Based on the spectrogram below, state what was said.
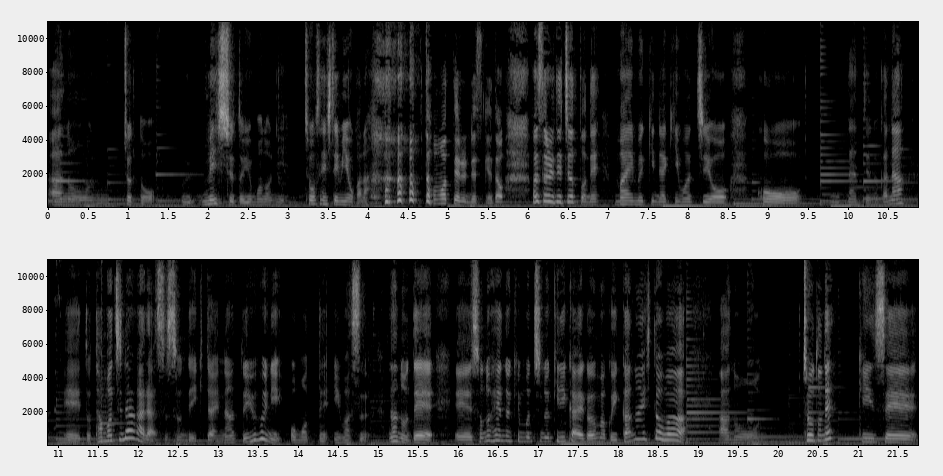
あのちょっとメッシュというものに挑戦してみようかな と思ってるんですけど、まあ、それでちょっとね前向きな気持ちをこう何て言うのかな、えーと、保ちながら進んでいきたいなというふうに思っています。なので、えー、その辺の気持ちの切り替えがうまくいかない人はあのちょうどね金星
